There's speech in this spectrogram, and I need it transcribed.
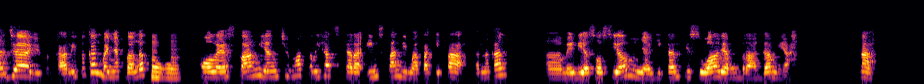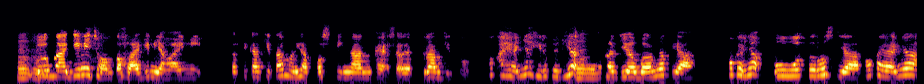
aja gitu kan itu kan banyak banget olesan yang cuma terlihat secara instan di mata kita karena kan uh, media sosial menyajikan visual yang beragam ya Nah, mm-hmm. belum lagi nih contoh lagi nih yang lain nih. Ketika kita melihat postingan kayak selebgram gitu, kok kayaknya hidupnya dia mm. bahagia banget ya. Kok kayaknya uwu terus ya. Kok kayaknya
